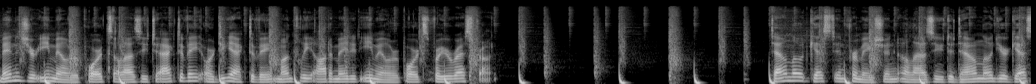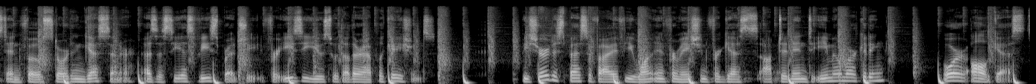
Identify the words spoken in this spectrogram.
Manage your email reports allows you to activate or deactivate monthly automated email reports for your restaurant. Download guest information allows you to download your guest info stored in Guest Center as a CSV spreadsheet for easy use with other applications. Be sure to specify if you want information for guests opted into email marketing or all guests.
